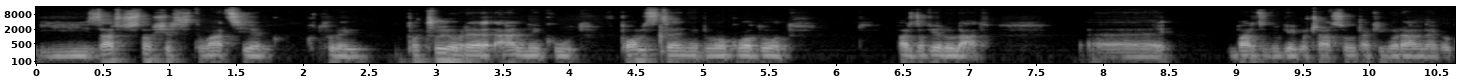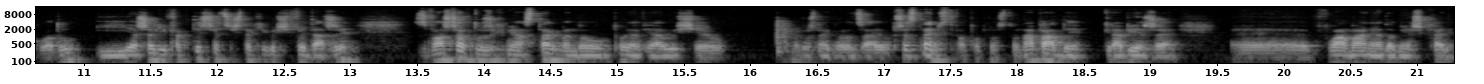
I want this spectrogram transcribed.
i zaczną się sytuacje, w której poczują realny głód. W Polsce nie było głodu od bardzo wielu lat, e, bardzo długiego czasu, takiego realnego głodu. I jeżeli faktycznie coś takiego się wydarzy, zwłaszcza w dużych miastach, będą pojawiały się różnego rodzaju przestępstwa, po prostu napady, grabieże, e, włamania do mieszkań.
